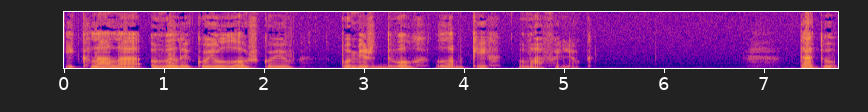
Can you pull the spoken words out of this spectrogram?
і клала великою ложкою поміж двох ламких вафельок. Тату,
